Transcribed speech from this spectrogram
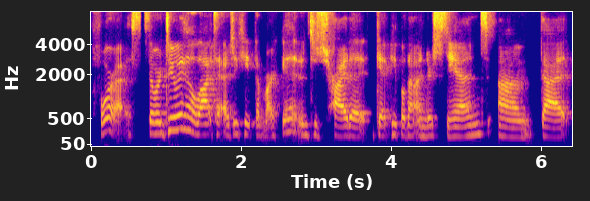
for us. So we're doing a lot to educate the market and to try to get people to understand um, that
